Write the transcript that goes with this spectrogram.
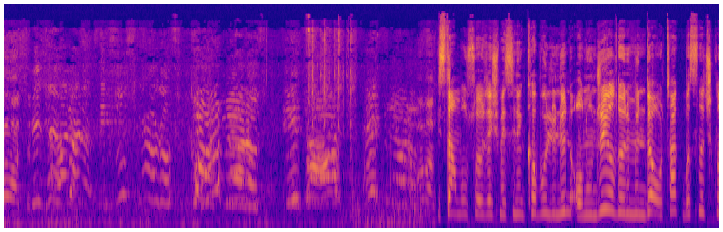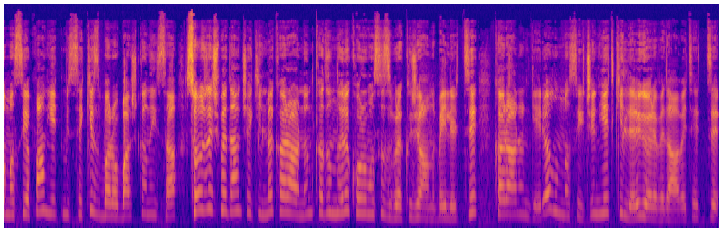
Yapamazsınız. Biz yaparız. Susmuyoruz. Korkmuyoruz. İtaat etmiyoruz. İstanbul Sözleşmesi'nin kabulünün 10. yıl dönümünde ortak basın açıklaması yapan 78 baro başkanı ise sözleşmeden çekilme kararının kadınları korumasız bırakacağını belirtti. Kararın geri alınması için yetkilileri göreve davet etti.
